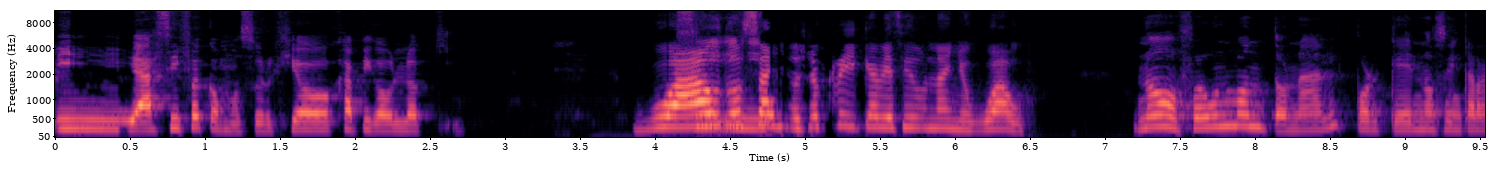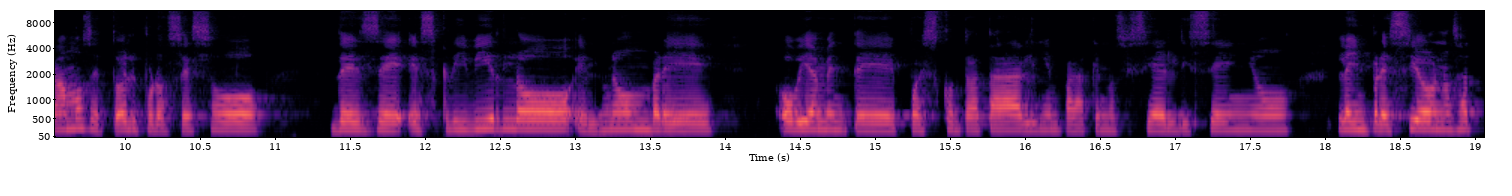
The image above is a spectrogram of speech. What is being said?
Y así fue como surgió Happy Go Lucky. Wow, dos años. Yo creí que había sido un año. Wow. No, fue un montonal porque nos encargamos de todo el proceso, desde escribirlo, el nombre, obviamente, pues contratar a alguien para que nos hiciera el diseño, la impresión, o sea,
